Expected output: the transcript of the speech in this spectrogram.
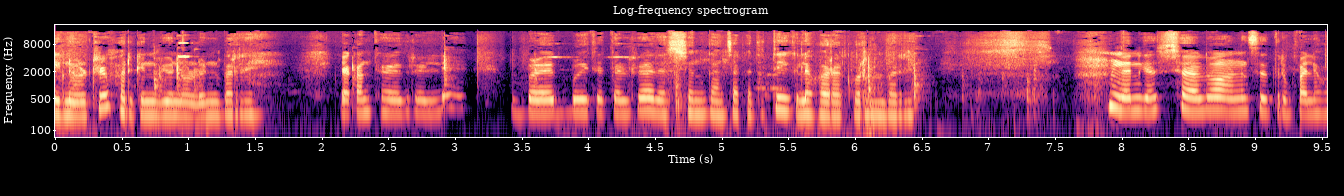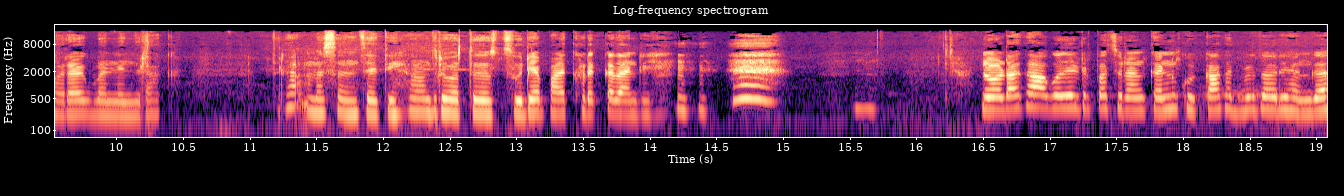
ಈಗ ನೋಡ್ರಿ, ಹೊರಗಿನ ವ್ಯೂ ನೋಡೋಣ ಬರ್ರಿ. ಯಾಕಂತ ಹೇಳಿದ್ರೆ ಇಲ್ಲಿ ಬೆಳಗ್ಗೆ ಬೀಳ್ತೈತಲ್ರಿ ಅದು ಅಷ್ಟು ಚಂದ ಕಾಣಿಸಕತ್ತೈತಿ, ಈಗಲೇ ಹೊರಗೆ ಬರೋಣ ಬರ್ರಿ. ನನಗೆ ಅಷ್ಟು ಚಲೋ ಅನಿಸ್ತೈತ್ರಪ್ಪ ಅಲ್ಲಿ ಹೊರಗೆ ಬಂದು ನಿಂದ್ರಾಕ ಥರ ಮಸ್ತ್ ಅನ್ಸೈತಿ ಆದ್ರೆ ಇವತ್ತು ಸೂರ್ಯ ಭಾಳ ಖಡಕ್ ನೋಡಕ್ಕ ನೋಡಕ್ಕೆ ಆಗೋದಿಲ್ರಿಪ್ಪ ಸರ್ ನನ್ನ ಕಣ್ಣು ಕುಕ್ಕಾಕತ್ ಬಿಡ್ತಾವ್ರಿ ಹಂಗೆ.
